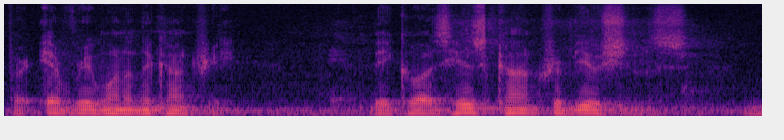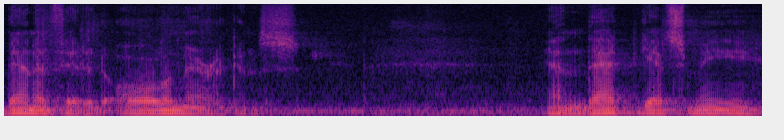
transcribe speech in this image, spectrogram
for everyone in the country, because his contributions benefited all Americans. And that gets me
